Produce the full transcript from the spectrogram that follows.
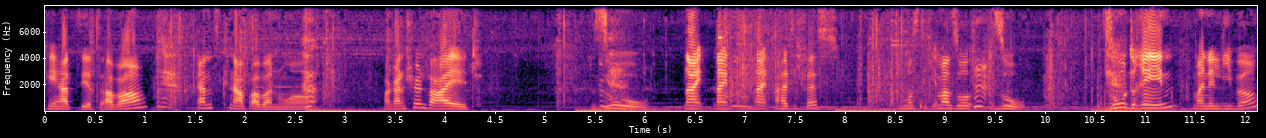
Okay, hat sie jetzt aber. Ganz knapp aber nur. War ganz schön weit. So. Nein, nein, nein. Halt dich fest. Du musst dich immer so... So so drehen, meine Liebe,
